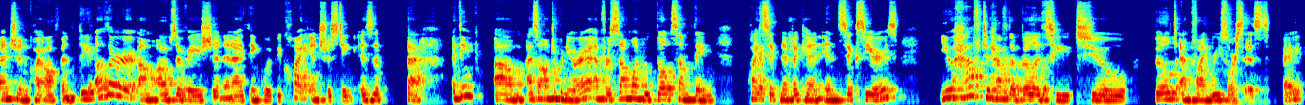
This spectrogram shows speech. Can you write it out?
mentioned quite often. The other um, observation, and I think would be quite interesting, is that I think um, as an entrepreneur and for someone who built something quite significant in six years, you have to have the ability to build and find resources, right?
